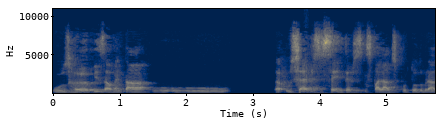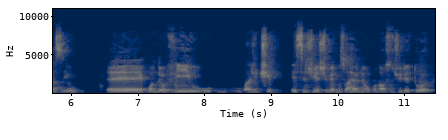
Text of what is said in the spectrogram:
os hubs, aumentar o, o, os service centers espalhados por todo o Brasil. É, quando eu vi, o, a gente, esses dias tivemos uma reunião com o nosso diretor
